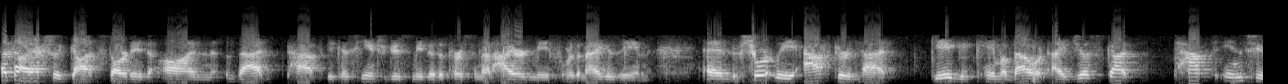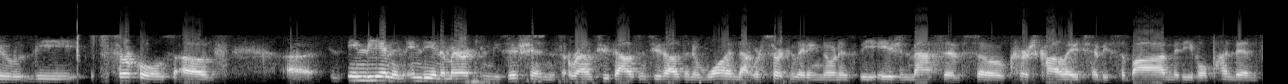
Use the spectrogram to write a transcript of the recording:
that's how I actually got started on that path because he introduced me to the person that hired me for the magazine. And shortly after that gig came about, I just got tapped into the circles of uh, Indian and Indian American musicians around 2000, 2001 that were circulating, known as the Asian Massive. So Karsh Kale, Hebi Sabah, Medieval Pundits,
